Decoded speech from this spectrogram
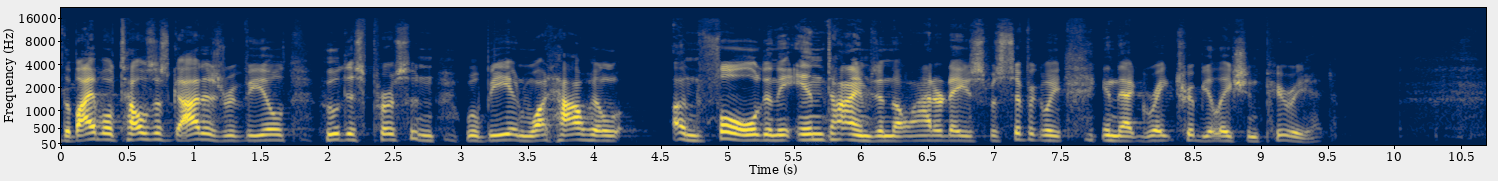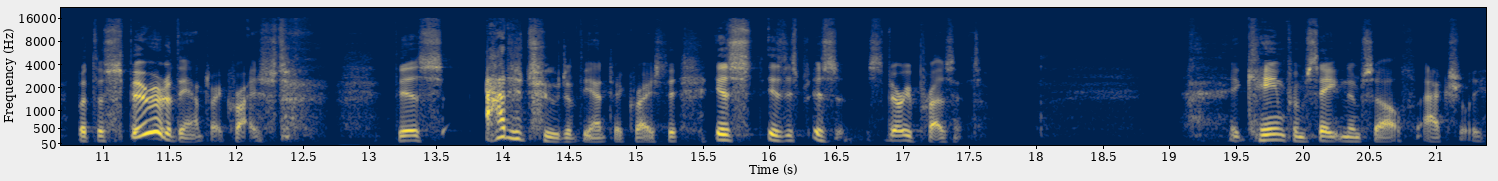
the Bible tells us God has revealed who this person will be and what, how he'll unfold in the end times, in the latter days, specifically in that great tribulation period. But the spirit of the Antichrist, this attitude of the Antichrist, is, is, is, very present. It came from Satan himself, actually.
